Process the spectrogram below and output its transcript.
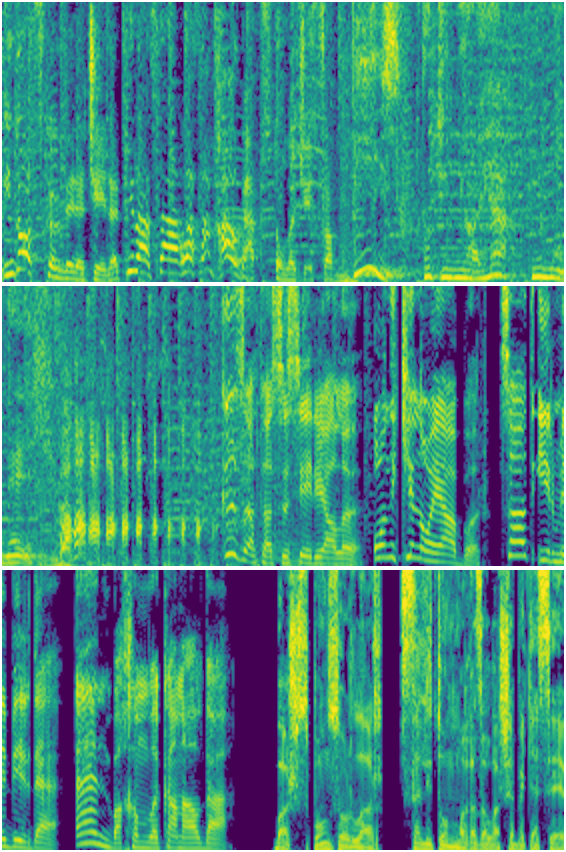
İndi Oscar verəcəklər. Biraz da ağlasan xalq artisti olacaqsan. Biz bu dünyaya nümunəyik. Qız Atası serialı 12 noyabr saat 21-də ən baxımlı kanalda. Baş sponsorlar Saliton mağazalar şəbəkəsi.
